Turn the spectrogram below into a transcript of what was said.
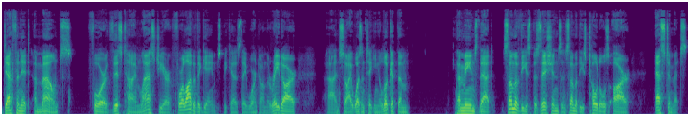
definite amounts for this time last year for a lot of the games because they weren't on the radar, uh, and so I wasn't taking a look at them. That means that some of these positions and some of these totals are estimates.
